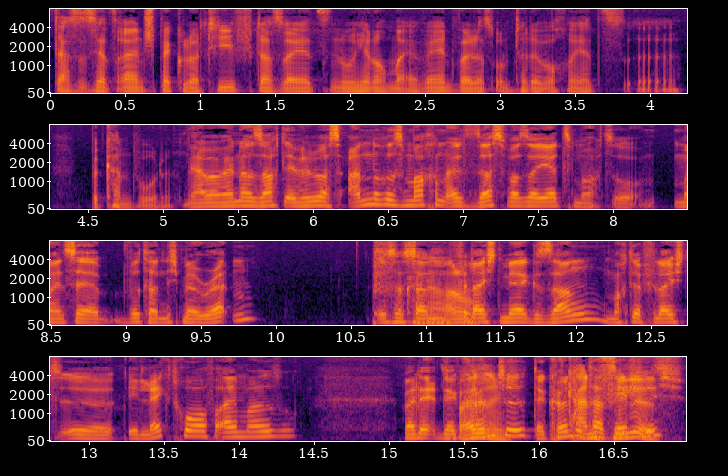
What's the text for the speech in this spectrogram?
Das ist jetzt rein spekulativ, dass er jetzt nur hier nochmal erwähnt, weil das unter der Woche jetzt äh, bekannt wurde. Ja, aber wenn er sagt, er will was anderes machen als das, was er jetzt macht, so, meinst du, er wird dann nicht mehr rappen? Ist das Keine dann Ahnung. vielleicht mehr Gesang? Macht er vielleicht äh, Elektro auf einmal so? Weil der, der könnte, nicht. der könnte Kann tatsächlich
